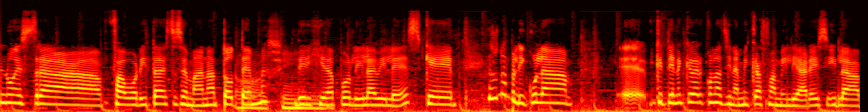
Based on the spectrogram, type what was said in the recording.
nuestra favorita de esta semana, Totem, sí. dirigida por Lila Vilés, que es una película eh, que tiene que ver con las dinámicas familiares y la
